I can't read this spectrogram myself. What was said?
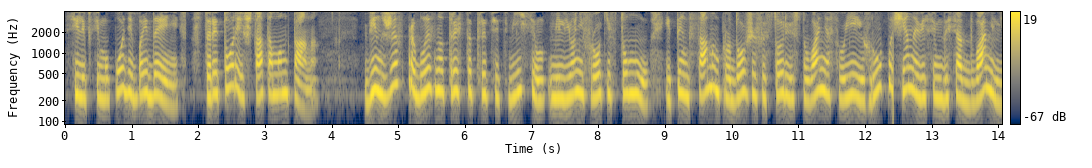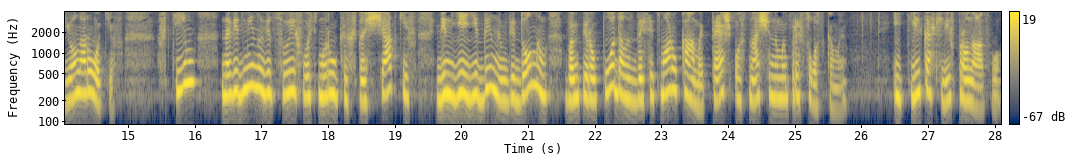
сіліпсімоподі Байдені з території штата Монтана. Він жив приблизно 338 мільйонів років тому і тим самим продовжив історію існування своєї групи ще на 82 мільйона років. Втім, на відміну від своїх восьмируких нащадків, він є єдиним відомим вампіроподом з десятьма руками, теж оснащеними присосками. І кілька слів про назву.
